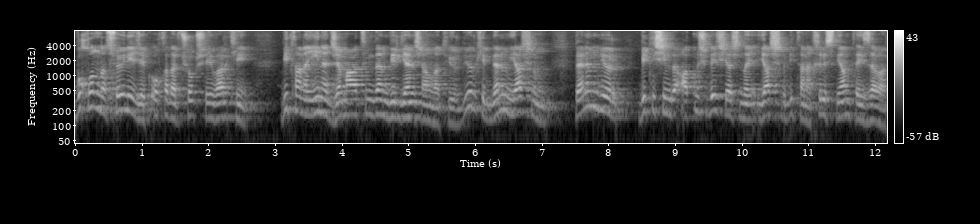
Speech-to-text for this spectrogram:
Bu konuda söyleyecek o kadar çok şey var ki Bir tane yine cemaatimden bir genç anlatıyor. Diyor ki benim yaşlım, benim diyor bitişimde 65 yaşında yaşlı bir tane Hristiyan teyze var.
